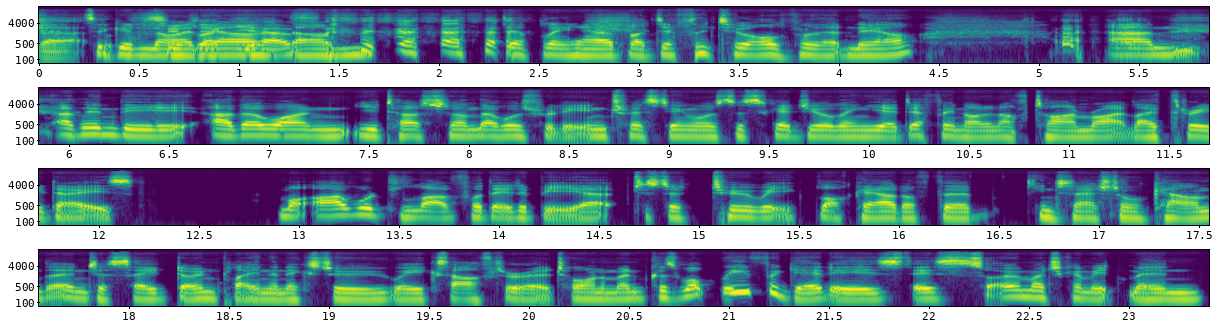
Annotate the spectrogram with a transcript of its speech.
Nah, it's a good night like out. Um, definitely have, but definitely too old for that now um, I think the other one you touched on that was really interesting was the scheduling. Yeah, definitely not enough time, right? Like three days. well, I would love for there to be a, just a two week block out of the international calendar and just say don't play in the next two weeks after a tournament. Because what we forget is there's so much commitment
